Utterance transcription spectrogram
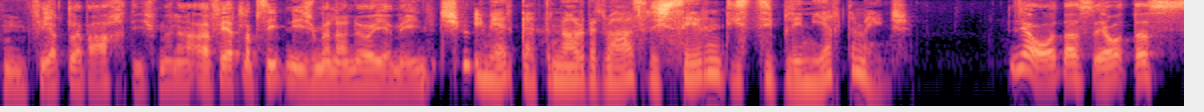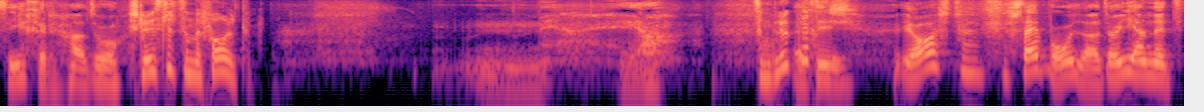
um Viertel ab acht ist man, äh, Viertel ab sieben ist man ein neuer Mensch. Ich merke, der Norbert Waser ist sehr ein disziplinierter Mensch. Ja, das, ja, das sicher. Also, Schlüssel zum Erfolg? Ja. Zum Glücklichsein? Ja, sehr wohl. Also ich habe jetzt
